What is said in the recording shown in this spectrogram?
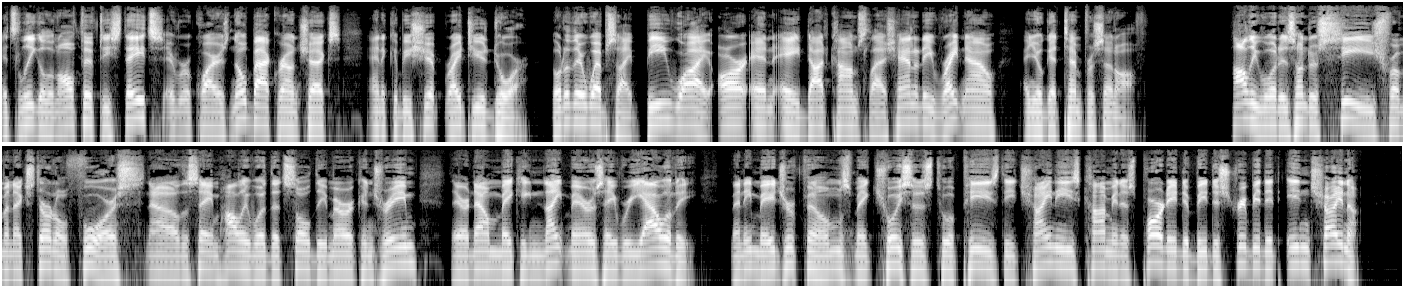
It's legal in all 50 states. It requires no background checks and it can be shipped right to your door. Go to their website, byrna.com slash Hannity right now, and you'll get 10% off. Hollywood is under siege from an external force. Now, the same Hollywood that sold the American dream, they are now making nightmares a reality. Many major films make choices to appease the Chinese Communist Party to be distributed in China.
